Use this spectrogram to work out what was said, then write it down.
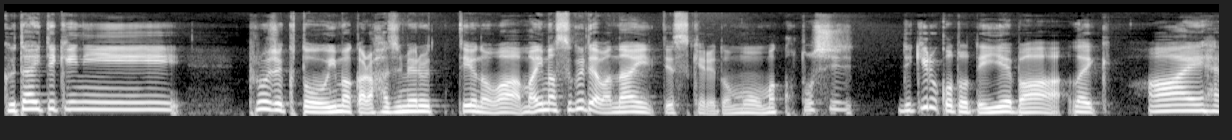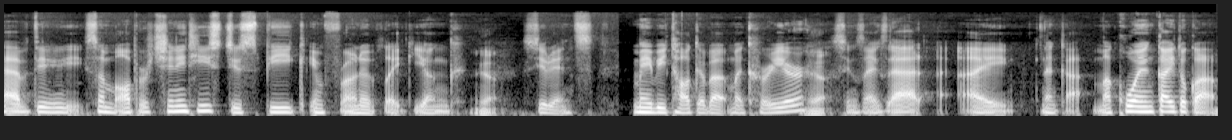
具体的にプロジェクトを今から始めるっていうのは、まあ、今すぐではないですけれども、まあ、今年できることって言えば like I have the some opportunities to speak in front of like young Yeah. students maybe talk about my career Yeah. things like that I なんか、まあ、講演会とか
